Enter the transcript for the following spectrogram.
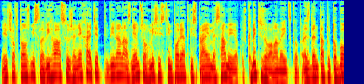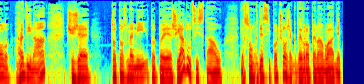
niečo v tom zmysle vyhlásil, že nechajte vy na nás Nemcoch, my si s tým poriadky spravíme sami, ako skritizoval amerického prezidenta, tuto bol hrdina, čiže toto sme my, toto je žiadúci stav. Ja som kde si počul, že v Európe nám vládne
